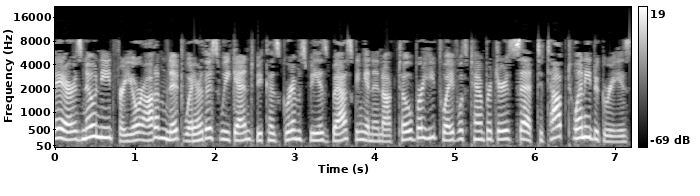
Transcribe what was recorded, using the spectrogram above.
There's no need for your autumn knitwear this weekend because Grimsby is basking in an October heatwave with temperatures set to top 20 degrees.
